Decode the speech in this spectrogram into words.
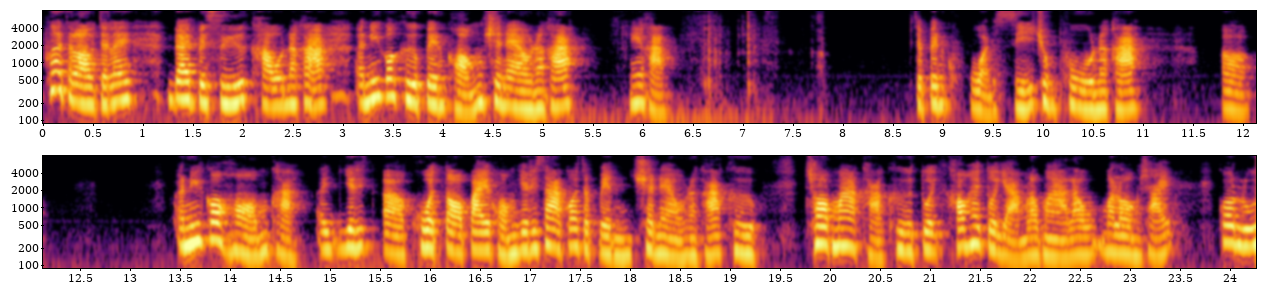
เพื่อเราจะได้ได้ไปซื้อเขานะคะ อันนี้ก็คือเป็นของ Chanel นะคะ นี่ค่ะ จะเป็นขวดสีชมพูนะคะ เอ่อ อันนี้ก็หอมค่ะไอเยริขวดต่อไปของเยริซ่าก็จะเป็น Chanel นะคะ คือชอบมากค่ะ คือตัวเขาให้ตัวอย่างเรามาเรามาลองใช้ ก็รู้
